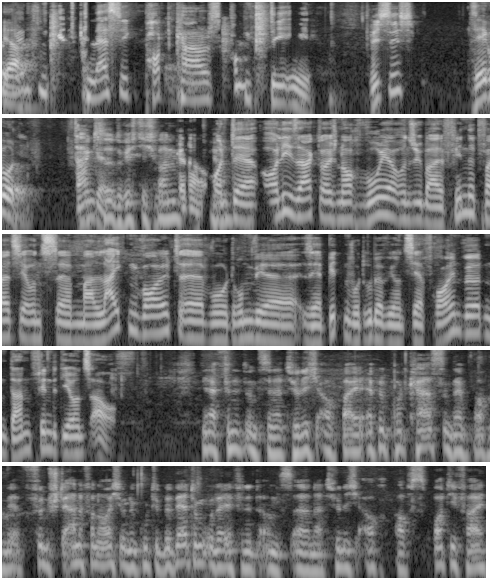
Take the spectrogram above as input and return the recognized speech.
ja. Menschen classicpodcast.de. Richtig? Sehr gut. Danke. Absolut richtig ran. Genau. Und der Olli sagt euch noch, wo ihr uns überall findet, falls ihr uns äh, mal liken wollt, äh, worum wir sehr bitten, worüber wir uns sehr freuen würden, dann findet ihr uns auf. Ja, findet uns natürlich auch bei Apple Podcasts und da brauchen wir fünf Sterne von euch und eine gute Bewertung oder ihr findet uns äh, natürlich auch auf Spotify.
